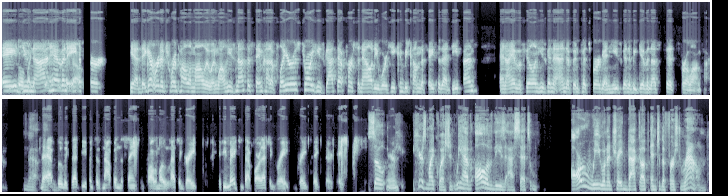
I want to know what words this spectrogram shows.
they do not have an answer. Yeah, they got rid of Troy Polamalu, and while he's not the same kind of player as Troy, he's got that personality where he can become the face of that defense. And I have a feeling he's going to end up in Pittsburgh, and he's going to be giving us fits for a long time. No, absolutely. That defense has not been the same since Polamalu. That's a great if he makes it that far, that's a great, great pick there, Kate. So yeah. here's my question: We have all of these assets. Are we going to trade back up into the first round?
